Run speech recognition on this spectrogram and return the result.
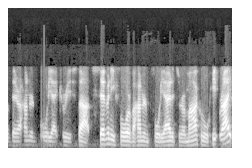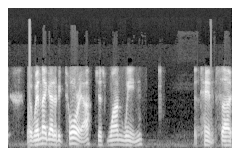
of their 148 career starts, 74 of 148. It's a remarkable hit rate. But when they go to Victoria, just one win attempt. So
